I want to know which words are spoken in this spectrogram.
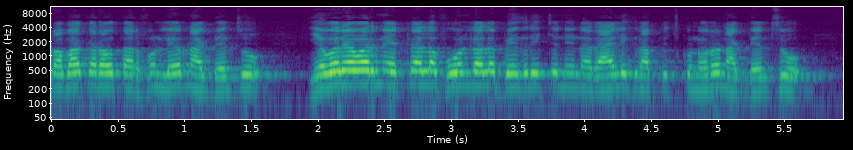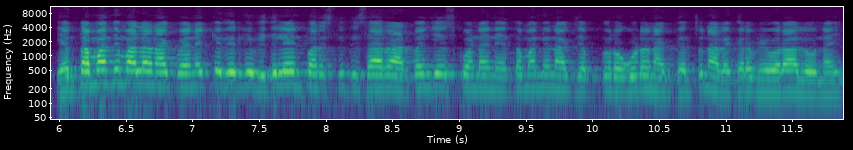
ప్రభాకరరావు తరఫున లేరు నాకు తెలుసు. ఎవరెవరిని ఎట్లా ఫోన్లలో బెదిరించి నిన్న ర్యాలీకి రప్పించుకున్నారో నాకు తెలుసు. ఎంతమంది మళ్ళీ నాకు వెనక్కి తిరిగి విధిలేని పరిస్థితి సార్ అర్థం చేసుకోండి అని ఎంతమంది నాకు చెప్తారో కూడా నాకు తెలుసు నా దగ్గర వివరాలు ఉన్నాయి.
